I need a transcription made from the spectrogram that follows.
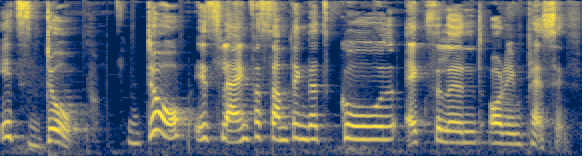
It's dope. Dope is slang for something that's cool, excellent, or impressive.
